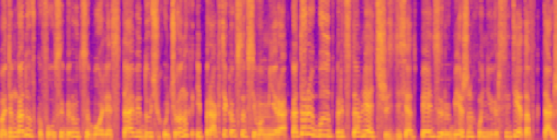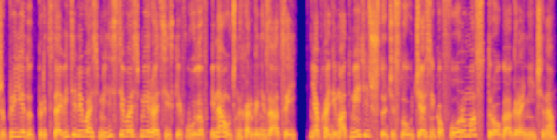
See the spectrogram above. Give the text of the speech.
В этом году в КФУ соберутся более 100 ведущих ученых и практиков со всего мира, которые будут представлять 65 зарубежных университетов. Также приедут представители 88 российских вузов и научных организаций. Необходимо отметить, что число участников форума строго ограничено.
